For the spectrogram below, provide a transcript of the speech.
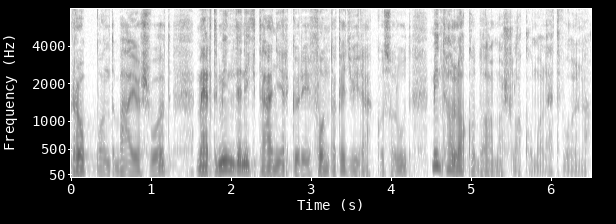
Roppant bájos volt, mert mindenik tányér köré fontak egy virágkoszorút, mintha lakodalmas lakoma lett volna.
